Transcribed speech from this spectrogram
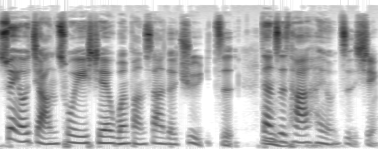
虽然有讲错一些文法上的句子，但是他很有自信，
